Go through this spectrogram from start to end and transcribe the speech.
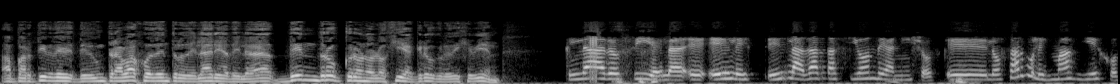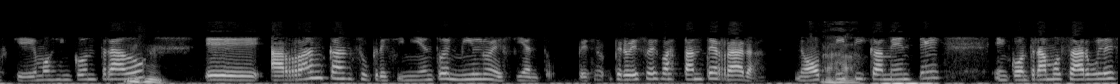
a partir de, un trabajo dentro del área de la dendrocronología, creo que lo dije bien. Claro, sí, es la, eh, es, la datación de anillos. Eh, los árboles más viejos que hemos encontrado eh, arrancan su crecimiento en 1900, pero, pero eso es bastante rara, ¿no? Típicamente encontramos árboles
